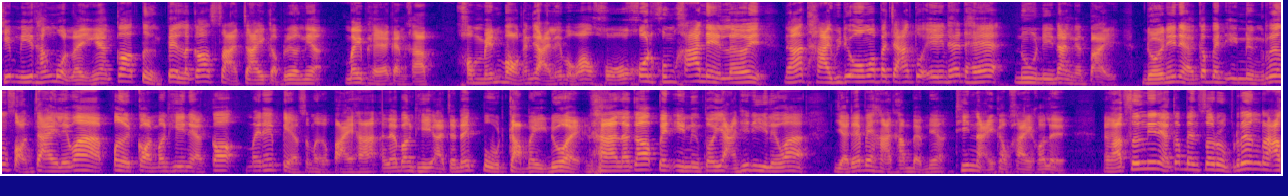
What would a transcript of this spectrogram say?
คลิปนี้ทั้งหมดอะไรอย่างเงี้ยก็ตื่นเต้นแล้วก็สะใจกับเรื่องเนี่ยไม่แพ้กันครับ คอมเมนต์บอกกันใหญ่เลยบอกว่าโหโคตรคุ้มค่าเน็ตเลยนะถ่ายวิดีโอมาประจานตัวเองแท้ๆนู่นนี่นั่นกันไป โดยนี่เนี่ยก็เป็นอีกหนึ่งเรื่องสอนใจเลยว่าเปิดก่อนบางทีเนี่ยก็ไม่ได้เปรียบเสมอไปฮะและบางทีอาจจะได้ปูดกลับมาอีกด้วยนะแล้วก็เป็นอีกหนึ่งตัวอย่างที่ดีเลยว่า อย่าได้ไปหาทำแบบเนี้ยที่ไหนกับใครเขาเลยนะครับซึ่งนี่เนี่ยก็เป็นสรุปเรื่องราว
